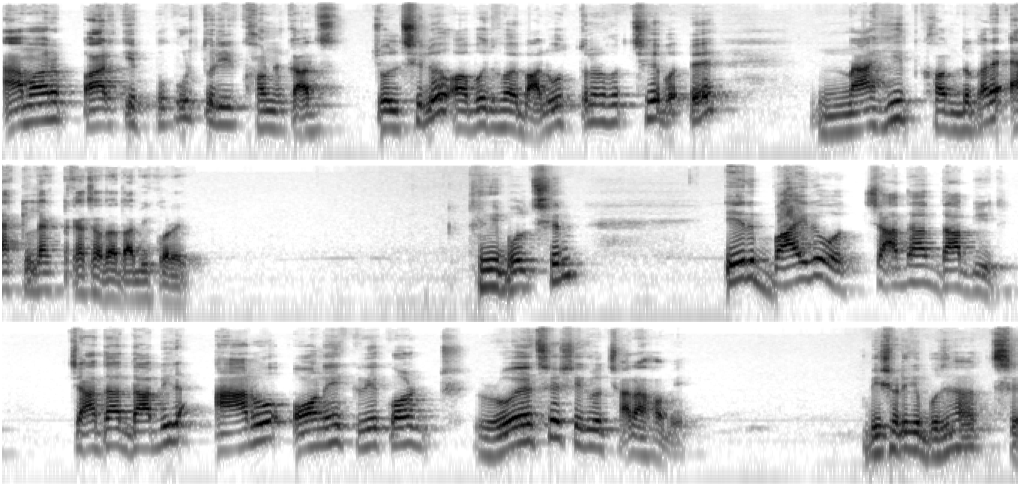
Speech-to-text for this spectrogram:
আমার পার্কে পুকুর তৈরির খনন কাজ চলছিল, অবৈধভাবে বালু উত্তোলন হচ্ছে বলে নাহিদ খন্দকারে এক লাখ টাকা চাঁদা দাবি করে। তিনি বলছেন, এর বাইরেও চাঁদা দাবির চাঁদা দাবির আরও অনেক রেকর্ড রয়েছে সেগুলো ছাড়া হবে। বিষয়টিকে বোঝা যাচ্ছে?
